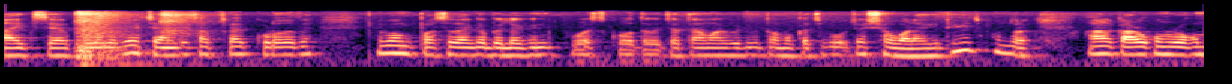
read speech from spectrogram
লাইক শেয়ার করে দেবে চ্যানেলটি সাবস্ক্রাইব করে দেবে এবং পাশে থাকা বেল আইকন প্রেস করে দেবে যাতে আমার ভিডিও তোমার কাছে পৌঁছায় সবার আগে। ঠিক আছে বন্ধুরা? আর কারও কোনো রকম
